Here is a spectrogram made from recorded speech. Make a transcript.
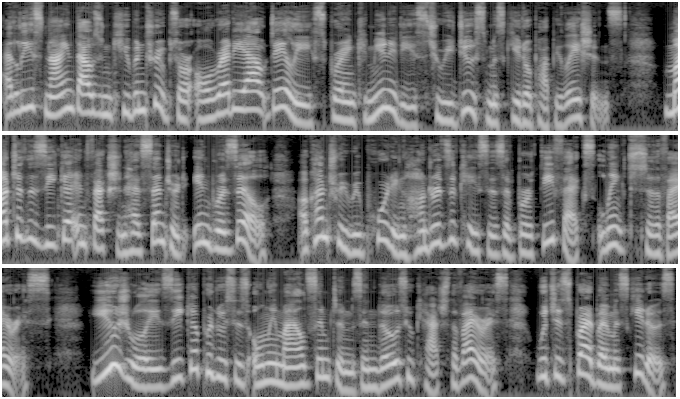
At least 9,000 Cuban troops are already out daily spraying communities to reduce mosquito populations. Much of the Zika infection has centered in Brazil, a country reporting hundreds of cases of birth defects linked to the virus. Usually, Zika produces only mild symptoms in those who catch the virus, which is spread by mosquitoes.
